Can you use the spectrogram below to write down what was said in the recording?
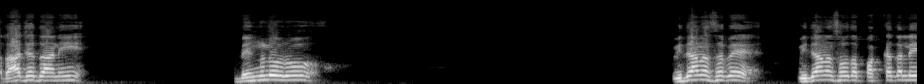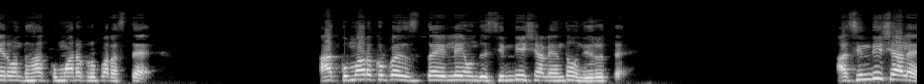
ರಾಜಧಾನಿ ಬೆಂಗಳೂರು ವಿಧಾನಸಭೆ, ವಿಧಾನಸೌಧ ಪಕ್ಕದಲ್ಲೇ ಇರುವಂತಹ ಕುಮಾರಕೃಪಾ ರಸ್ತೆ. ಆ ಕುಮಾರಕೃಪಾ ರಸ್ತೆಯಲ್ಲಿ ಒಂದು ಸಿಂಧಿ ಶಾಲೆ ಅಂತ ಒಂದು ಇರುತ್ತೆ. ಆ ಸಿಂಧಿ ಶಾಲೆ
